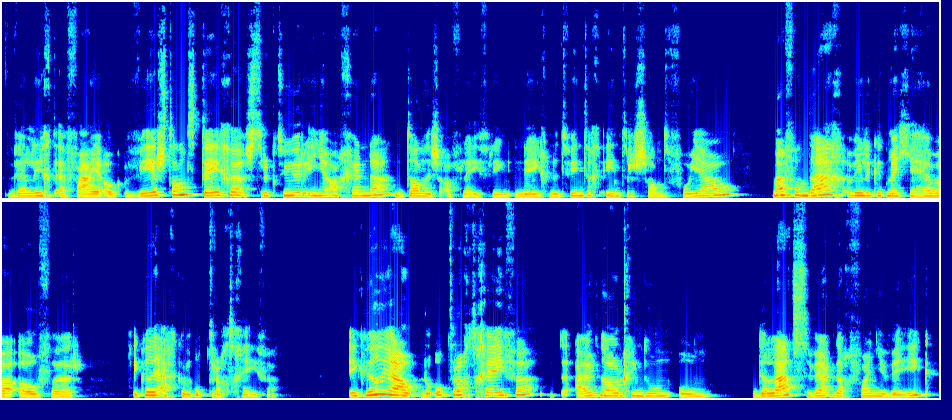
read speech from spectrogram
Wellicht ervaar je ook weerstand tegen structuur in je agenda. Dan is aflevering 29 interessant voor jou. Maar vandaag wil ik het met je hebben over. Ik wil je eigenlijk een opdracht geven. Ik wil jou de opdracht geven, de uitnodiging doen om de laatste werkdag van je week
